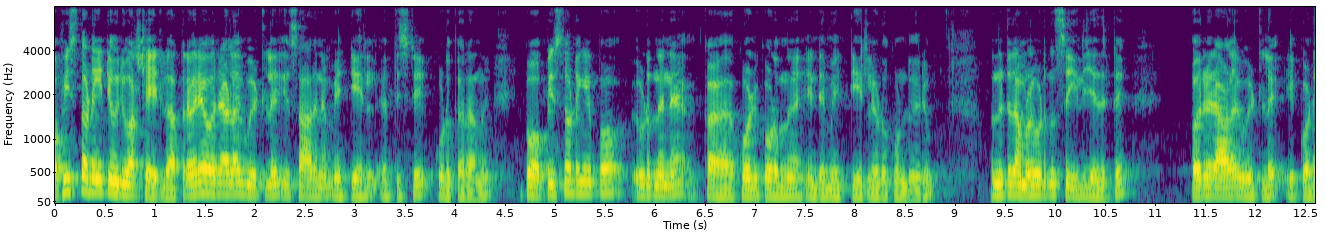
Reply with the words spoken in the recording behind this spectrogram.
ഓഫീസ് തുടങ്ങിയിട്ട് ഒരു വർഷമായിട്ടുള്ളൂ അത്ര വരെ ഒരാളെ വീട്ടിൽ ഈ സാധനം മെറ്റീരിയൽ എത്തിച്ചിട്ട് കൊടുക്കാറാണ്. ഇപ്പോൾ ഓഫീസ് തുടങ്ങിയപ്പോൾ ഇവിടെ നിന്ന് തന്നെ കോഴിക്കോട് നിന്ന് എന്റെ മെറ്റീരിയൽ ഇവിടെ കൊണ്ടുവരും. എന്നിട്ട് നമ്മൾ ഇവിടുന്ന് സെയിൽ ചെയ്തിട്ട് ഓരോരാളെ വീട്ടിൽ ഈ കുട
